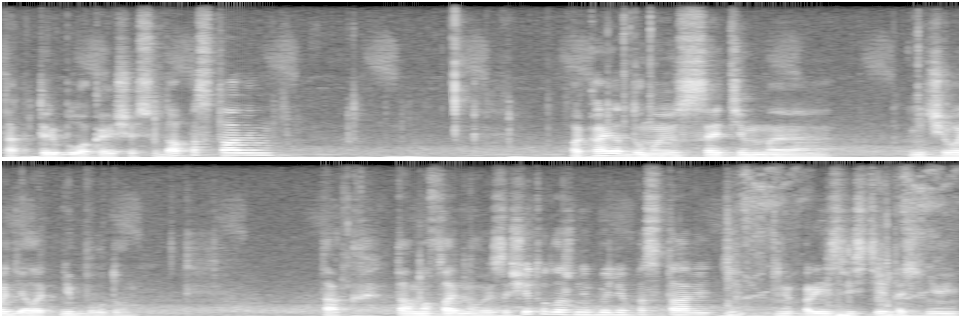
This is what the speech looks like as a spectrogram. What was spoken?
Так, три блока еще сюда поставим. Пока я думаю, с этим э, ничего делать не буду. Так, там офлайновую защиту должны были поставить, э, произвести точнее.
